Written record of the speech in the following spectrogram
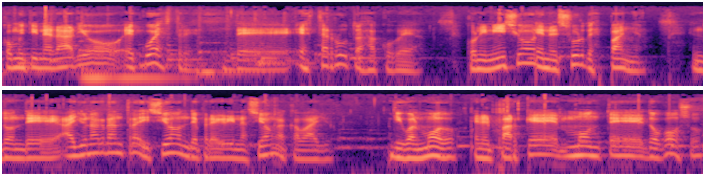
como itinerario ecuestre de esta ruta jacobea, con inicio en el sur de España, en donde hay una gran tradición de peregrinación a caballo. De igual modo, en el Parque Monte Dogoso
